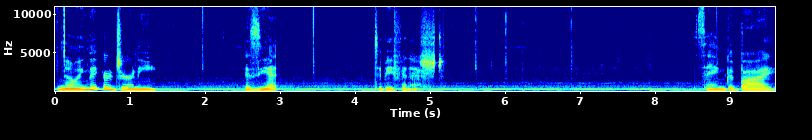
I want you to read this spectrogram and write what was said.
Knowing that your journey is yet to be finished. Saying goodbye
